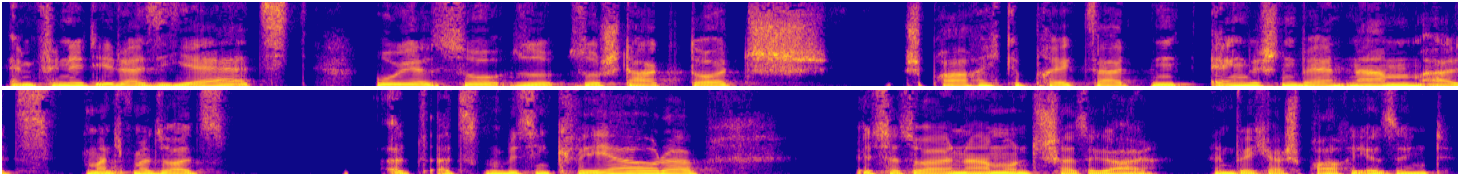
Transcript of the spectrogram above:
Empfindet ihr das jetzt, wo ihr so, so, so stark deutschsprachig geprägt seid, einen englischen Bandnamen als, manchmal so als als, als ein bisschen quer oder ist das euer Name und scheißegal, in welcher Sprache ihr singt?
